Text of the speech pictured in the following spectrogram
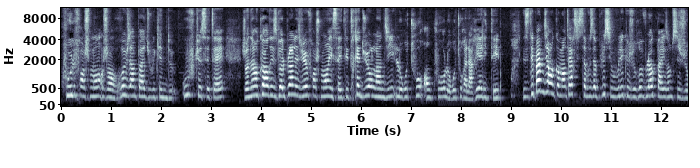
Cool, franchement, j'en reviens pas du week-end de ouf que c'était. J'en ai encore des étoiles plein les yeux, franchement, et ça a été très dur lundi, le retour en cours, le retour à la réalité. N'hésitez pas à me dire en commentaire si ça vous a plu, si vous voulez que je revlog, par exemple, si je,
